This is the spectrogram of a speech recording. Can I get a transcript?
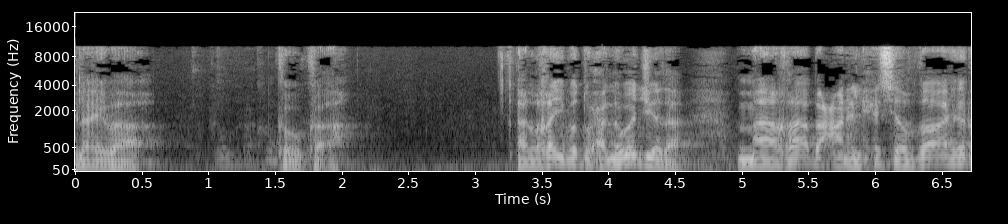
ilaahay baa kow ka ah alhaybad waxaa looga jeedaa maa haaba can اlxisi الظaahir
